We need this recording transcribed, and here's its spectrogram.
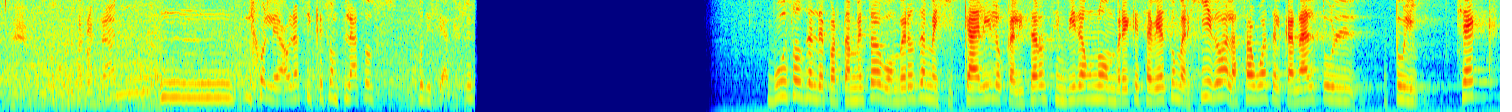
¿Que se para este año? Mm, híjole, ahora sí que son plazos judiciales. Buzos del Departamento de Bomberos de Mexicali localizaron sin vida a un hombre que se había sumergido a las aguas del canal Tul- Tulichek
